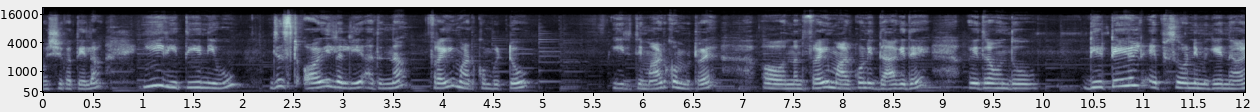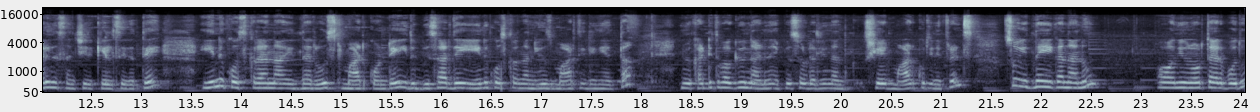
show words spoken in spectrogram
ಅವಶ್ಯಕತೆ ಇಲ್ಲ. ಈ ರೀತಿ ನೀವು ಜಸ್ಟ್ ಆಯಿಲಲ್ಲಿ ಅದನ್ನು ಫ್ರೈ ಮಾಡ್ಕೊಂಡ್ಬಿಟ್ಟು, ಈ ರೀತಿ ಮಾಡ್ಕೊಂಬಿಟ್ರೆ ನಾನು ಫ್ರೈ ಮಾಡ್ಕೊಂಡಿದ್ದಾಗಿದೆ. ಇದರ ಒಂದು ಡೀಟೇಲ್ಡ್ ಎಪಿಸೋಡ್ ನಿಮಗೆ ನಾಳಿನ ಸಂಚಿಕೆಯಲ್ಲಿ ಸಿಗುತ್ತೆ. ಏನಕ್ಕೋಸ್ಕರ ನಾನು ಇದನ್ನ ರೋಸ್ಟ್ ಮಾಡಿಕೊಂಡೆ? ಇದು ಬಿಸಾಡದೆ ಏನಕ್ಕೋಸ್ಕರ ನಾನು ಯೂಸ್ ಮಾಡ್ತಿದ್ದೀನಿ ಅಂತ ನೀವು ಖಂಡಿತವಾಗಿಯೂ ನಾಳಿನ ಎಪಿಸೋಡಲ್ಲಿ ನಾನು ಶೇರ್ ಮಾಡ್ಕೋತೀನಿ ಫ್ರೆಂಡ್ಸ್ ಸೊ ಇದನ್ನ ಈಗ ನಾನು ನೀವು ನೋಡ್ತಾ ಇರ್ಬೋದು,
